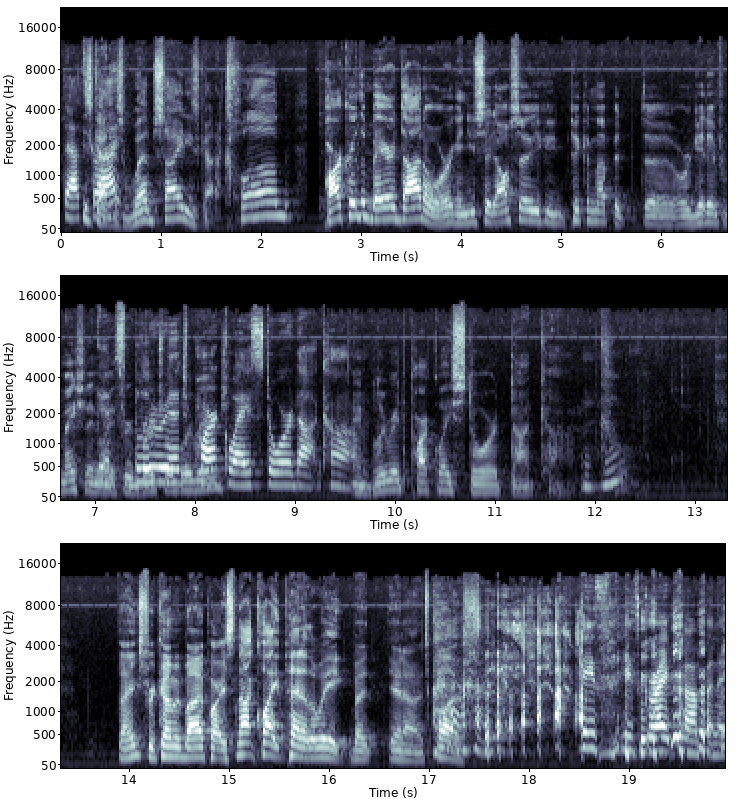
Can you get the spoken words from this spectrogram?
That's He's got his website. He's got a club. ParkerTheBear.org, and you said also you can pick them up at uh, or get information anyway It's through Blue virtual Ridge Blue Ridge Parkway and BlueRidgeParkwayStore.com. Mm-hmm. Cool. Thanks for coming by. Par- It's not quite Pet of the Week, but you know it's close. He's, he's great company.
